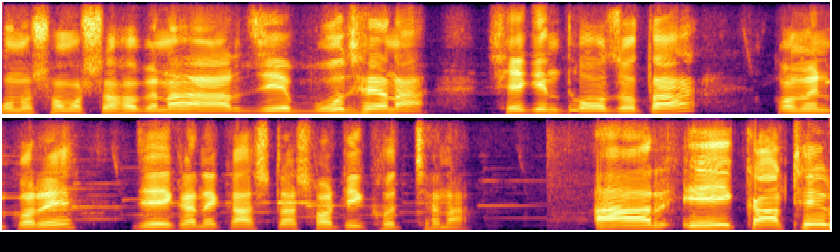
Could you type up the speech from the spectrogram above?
কোনো সমস্যা হবে না। আর যে বোঝে না, সে কিন্তু অযথা কমেন্ট করে যে এখানে কাজটা সঠিক হচ্ছে না। আর এই কাঠের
